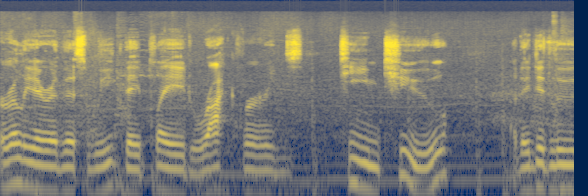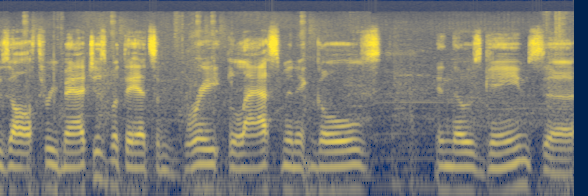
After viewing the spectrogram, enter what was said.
Earlier this week, they played Rockford's Team 2. Uh, they did lose all three matches, but they had some great last minute goals in those games. Uh,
